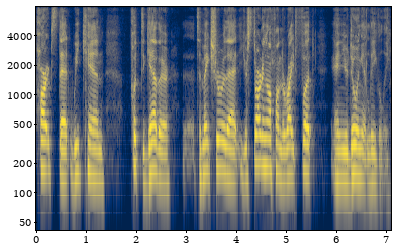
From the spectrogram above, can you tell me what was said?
parts that we can put together uh, to make sure that you're starting off on the right foot and you're doing it legally.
